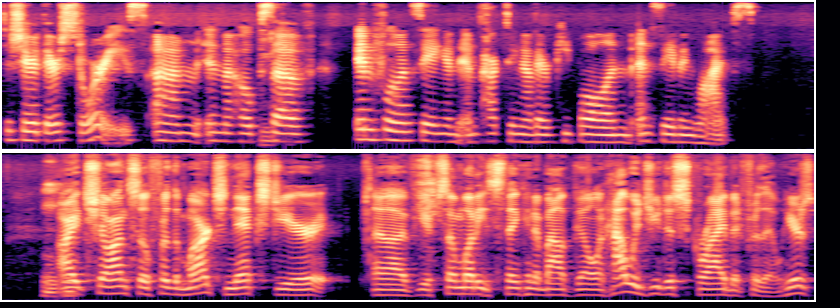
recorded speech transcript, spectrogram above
to share their stories um, in the hopes mm-hmm. of influencing and impacting other people and, and saving lives. Mm-hmm. All right, Sean. So for the march next year, uh, if, if somebody's thinking about going, how would you describe it for them? Here's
